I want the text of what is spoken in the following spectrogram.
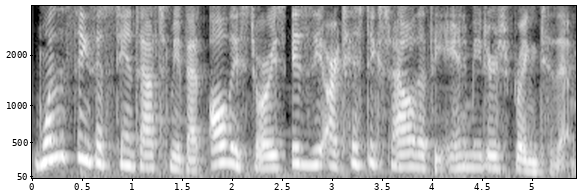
One of the things that stands out to me about all these stories is the artistic style that the animators bring to them.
